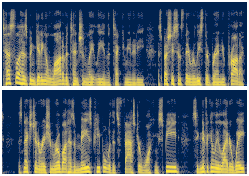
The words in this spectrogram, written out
Tesla has been getting a lot of attention lately in the tech community, especially since they released their brand new product. This next generation robot has amazed people with its faster walking speed, significantly lighter weight,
